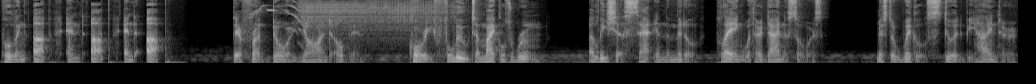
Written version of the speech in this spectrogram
pulling up and up and up. Their front door yawned open. Corey flew to Michael's room. Alicia sat in the middle, playing with her dinosaurs. Mr. Wiggles stood behind her,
